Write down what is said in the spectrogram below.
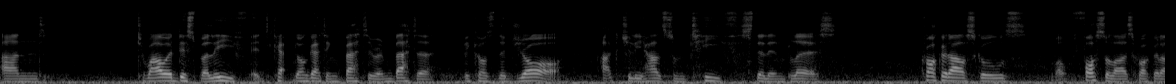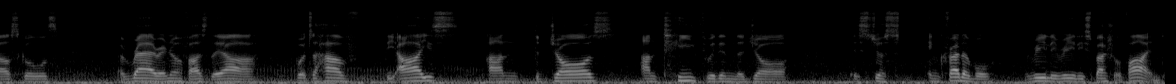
and to our disbelief it kept on getting better and better because the jaw actually had some teeth still in place. Crocodile skulls, well fossilised crocodile skulls are rare enough as they are but to have the eyes and the jaws and teeth within the jaw is just incredible really really special find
